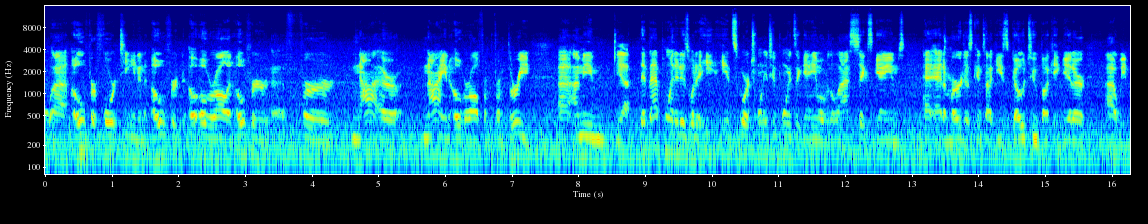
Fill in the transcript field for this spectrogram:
uh, 0 for 14 and 0 for overall and 0 for uh, for nine or nine overall from from three. Uh, I mean, yeah. At that point, it is what it, he he had scored 22 points a game over the last six games. Had, had emerged as Kentucky's go-to bucket getter. Uh, we've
